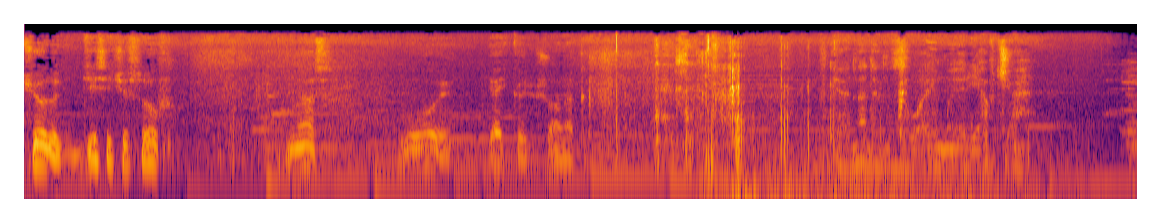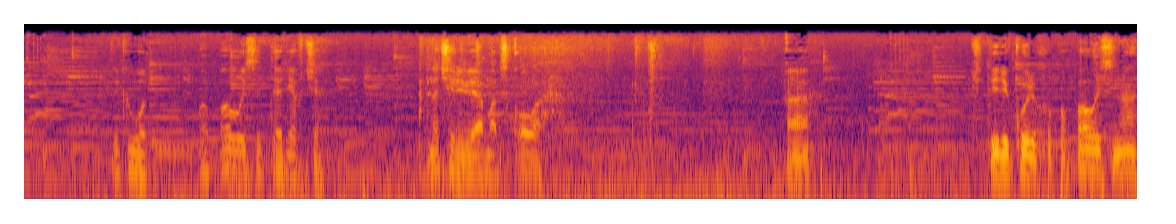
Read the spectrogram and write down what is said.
Че тут, 10 часов у нас ой, дядька решонок. И одна так называемая рявча. Так вот, попалась эта рявча на червя морского. А четыре колюха попалось на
